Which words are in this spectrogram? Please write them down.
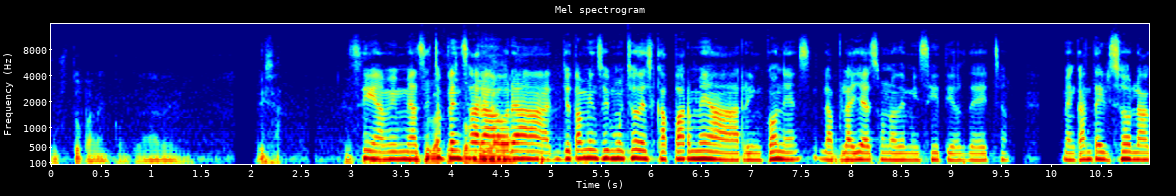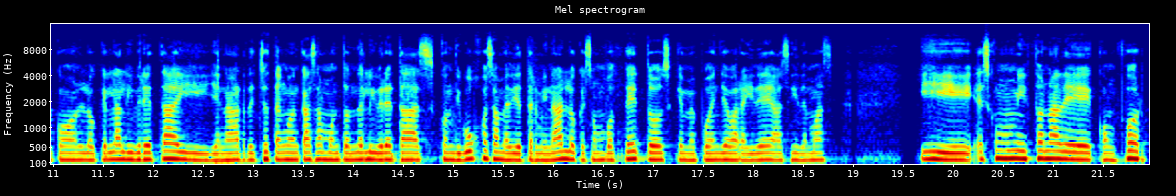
justo para encontrar eh, esa. Sí, a mí me has hecho pensar ahora, yo también soy mucho de escaparme a rincones, la playa es uno de mis sitios, de hecho. Me encanta ir sola con lo que es la libreta y llenar, de hecho tengo en casa un montón de libretas con dibujos a medio terminar, lo que son bocetos que me pueden llevar a ideas y demás. Y es como mi zona de confort,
